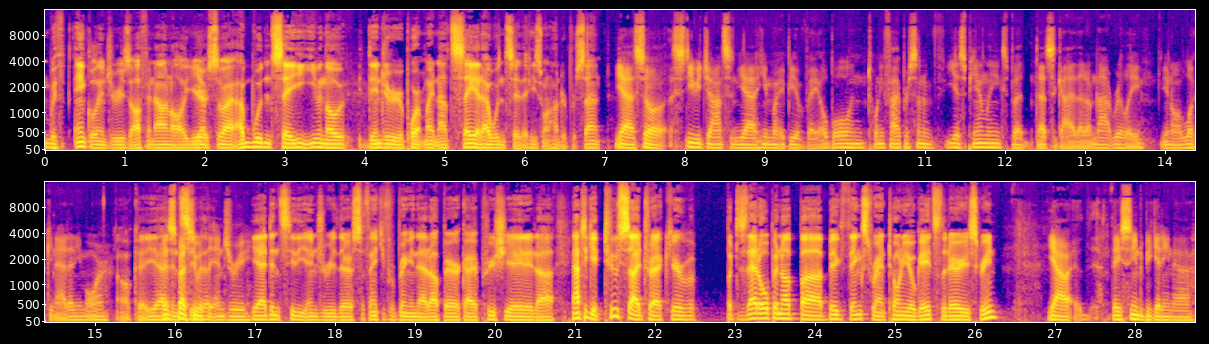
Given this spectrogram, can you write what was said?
with ankle injuries off and on all year. Yep. So I, I wouldn't say, he, even though the injury report might not say it, I wouldn't say that he's 100. percent Yeah, so Stevie Johnson, yeah, he might be available in 25% of ESPN leagues, but that's a guy that I'm not really, you know, looking at anymore. Okay, yeah, especially with that. the injury. Yeah, I didn't see the injury there, so thank you for bringing that up, Eric. I appreciate it. Uh, not to get too sidetracked here, but, but does that open up uh, big things for Antonio Gates, Ladarius Green? Yeah, they seem to be getting a,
